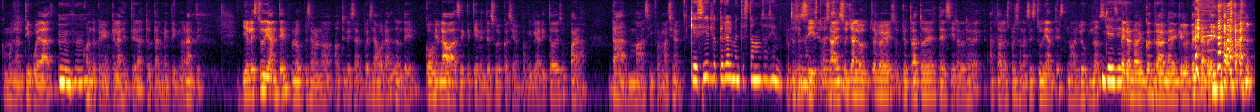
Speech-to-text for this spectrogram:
como en la antigüedad, Ujú. cuando creían que la gente era totalmente ignorante. Y el estudiante lo empezaron a, a utilizar pues ahora, donde cogen la base que tienen de su educación familiar y todo eso para dar más información. Que sí es lo que realmente estamos haciendo. porque Entonces sí, o sea, eso ya lo, ya lo he visto. Yo trato de, de decir a, a todas las personas estudiantes, no alumnos, Sí, sí, pero sí. no he encontrado a nadie que lo pensara igual.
